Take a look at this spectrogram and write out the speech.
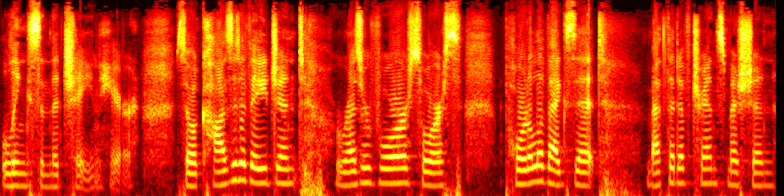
links in the chain here. So a causative agent, reservoir source, portal of exit, method of transmission,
